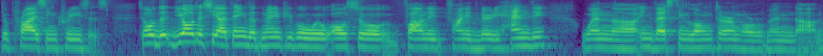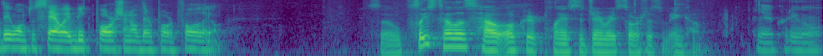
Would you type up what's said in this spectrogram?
the price increases. So the, the I think that many people will also find it, find it very handy when uh, investing long term or when um, they want to sell a big portion of their portfolio. So please tell us how Ocrit plans to generate sources of income. 예, 그리고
